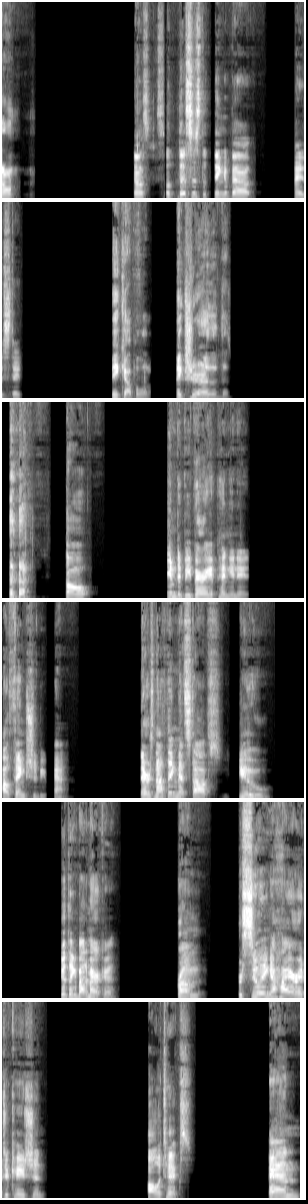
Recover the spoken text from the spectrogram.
don't. Know, so this is the thing about United States. Speak up a little. Make sure that this. So, seem to be very opinionated how things should be ran. There's nothing that stops you, good thing about America, from pursuing a higher education, politics, and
